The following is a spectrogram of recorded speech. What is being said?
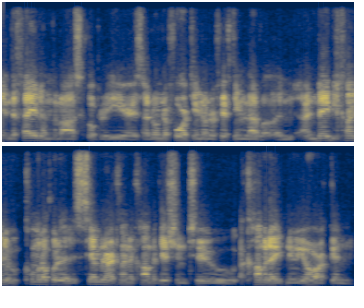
in the fail in the last couple of years at under 14, under 15 level, and, and maybe kind of coming up with a similar kind of competition to accommodate New York and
